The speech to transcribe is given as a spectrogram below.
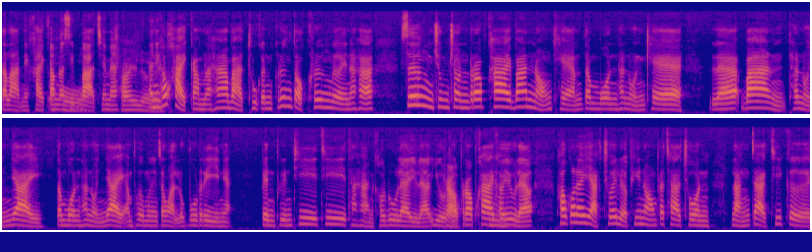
ตลาดเนี่ยขายกำละโอ้โห10 บาทใช่ไหมใช่เลย อันนี้เขาขายกำละ 5 บาท ถูกกันครึ่งต่อครึ่งเลยนะคะ ซึ่งชุมชนรอบค่ายบ้านหนองแขมตำบลถนนแค และบ้านถนนใหญ่ตำบลถนนใหญ่อำเภอเมืองจังหวัดลบบุรีเนี่ยเป็นพื้นที่ที่ทหารเขาดูแลอยู่แล้ว อยู่ครับรอบๆค่ายอืมเขาอยู่แล้ว เขาก็เลยอยากช่วยเหลือพี่น้องประชาชน หลังจากที่เกิด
